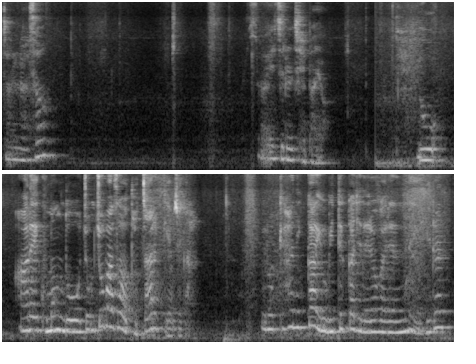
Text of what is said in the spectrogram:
잘라서 사이즈를 재봐요. 요 아래 구멍도 좀 좁아서 더 자를게요, 제가. 이렇게 하니까 요 밑에까지 내려가야 되는데 여기를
